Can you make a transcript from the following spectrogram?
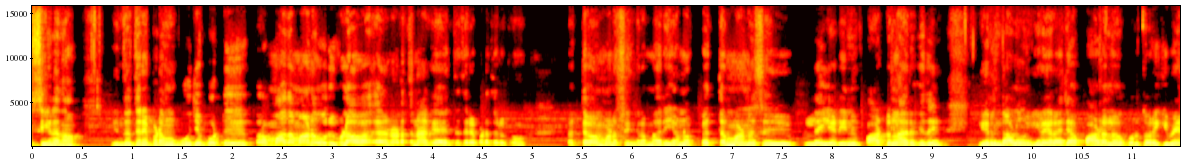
இசையில தான் இந்த திரைப்படம் பூஜை போட்டு பிரமாதமான ஒரு விழாவாக நடத்தினாங்க இந்த திரைப்படத்திற்கும். பெத்தவ மனசுங்கிற மாதிரி. ஆனால் பெத்த மனசு பிள்ளை அடின்னு பாட்டுலாம் இருக்குது. இருந்தாலும் இளையராஜா பாடலை பொறுத்த வரைக்குமே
